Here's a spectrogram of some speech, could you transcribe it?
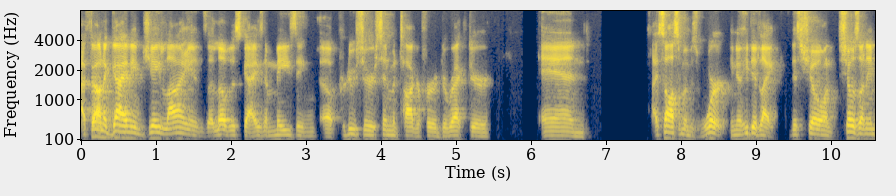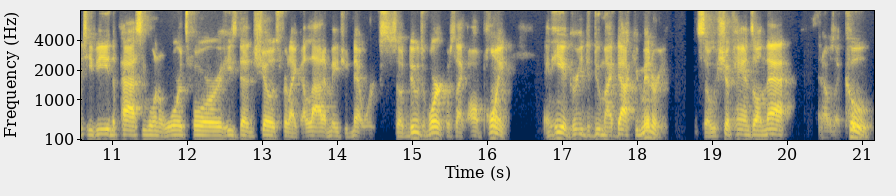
i found a guy named jay lyons. I love this guy. He's an amazing uh, producer cinematographer director. And i saw some of his work you know he did like this show on shows on MTV in the past. He won awards for. He's done shows for like a lot of major networks. So dude's work was like on point, and he agreed to do my documentary. So we shook hands on that, And I was like, cool.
